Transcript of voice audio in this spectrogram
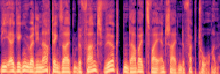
Wie er gegenüber den Nachdenkseiten befand, wirkten dabei zwei entscheidende Faktoren.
